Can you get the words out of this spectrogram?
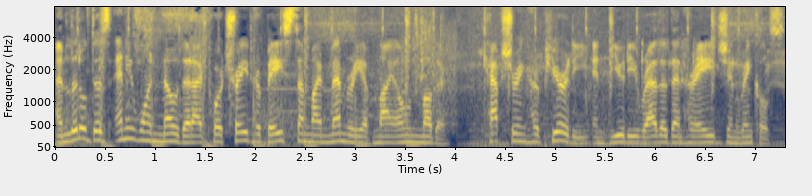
And little does anyone know that I portrayed her based on my memory of my own mother, capturing her purity and beauty rather than her age and wrinkles.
